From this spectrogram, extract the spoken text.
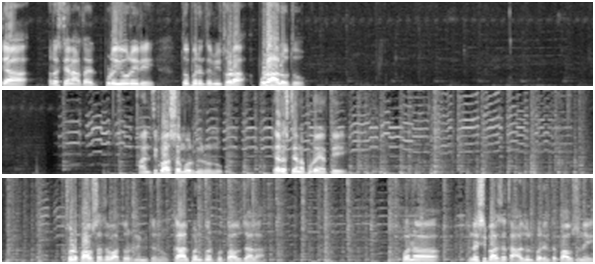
त्या रस्त्यानं आता पुढे येऊ राहिले तोपर्यंत मी थोडा पुढं आलो होतो. आणि ती समोर मिरवणूक. या रस्त्यानं पुढे येते. थोडं पावसाचं वातावरण आहे मित्रांनो. काल पण भरपूर पाऊस झाला. पण नशीब असं का अजूनपर्यंत पाऊस नाही.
